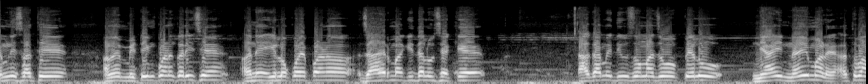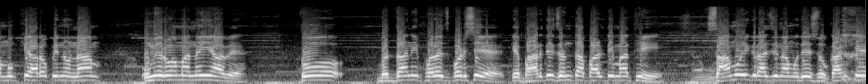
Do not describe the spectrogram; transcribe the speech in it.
એમની સાથે અમે મિટિંગ પણ કરી છે અને એ લોકોએ પણ જાહેરમાં કીધેલું છે કે આગામી દિવસોમાં જો પેલું ન્યાય નહીં મળે અથવા મુખ્ય આરોપીનું નામ ઉમેરવામાં નહીં આવે, તો બધાની ફરજ પડશે કે ભારતીય જનતા પાર્ટીમાંથી સામૂહિક રાજીનામું દેશું. કારણ કે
